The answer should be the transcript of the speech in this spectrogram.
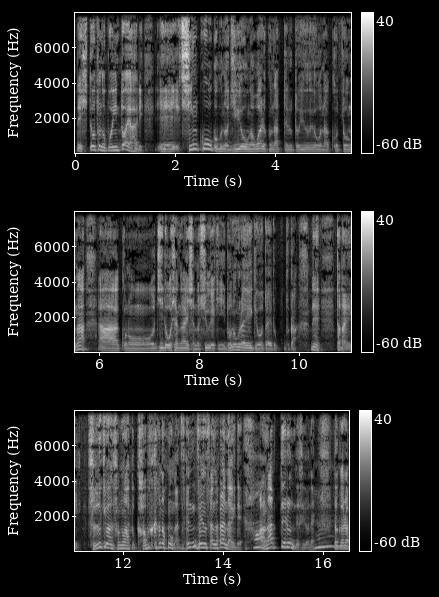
で、一つのポイントはやはり、えー、新興国の需要が悪くなってるというようなことが、あこの自動車会社の収益にどのぐらい影響を与えるか。で、ただ、鈴木はその後株価の方が全然下がらないで、上がってるんですよね。だから、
